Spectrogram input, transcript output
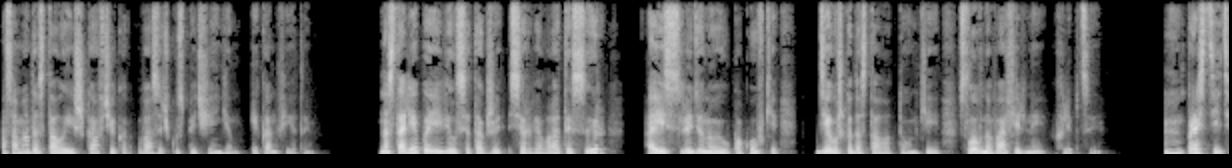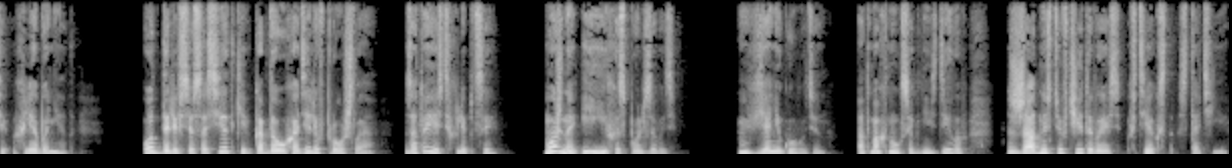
а сама достала из шкафчика вазочку с печеньем и конфеты. На столе появился также сервелат и сыр, а из слюдяной упаковки девушка достала тонкие, словно вафельные, хлебцы. «Простите, хлеба нет. Отдали все соседки, когда уходили в прошлое. Зато есть хлебцы. Можно и их использовать». «Я не голоден», — отмахнулся Гнездилов, с жадностью вчитываясь в текст статьи.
